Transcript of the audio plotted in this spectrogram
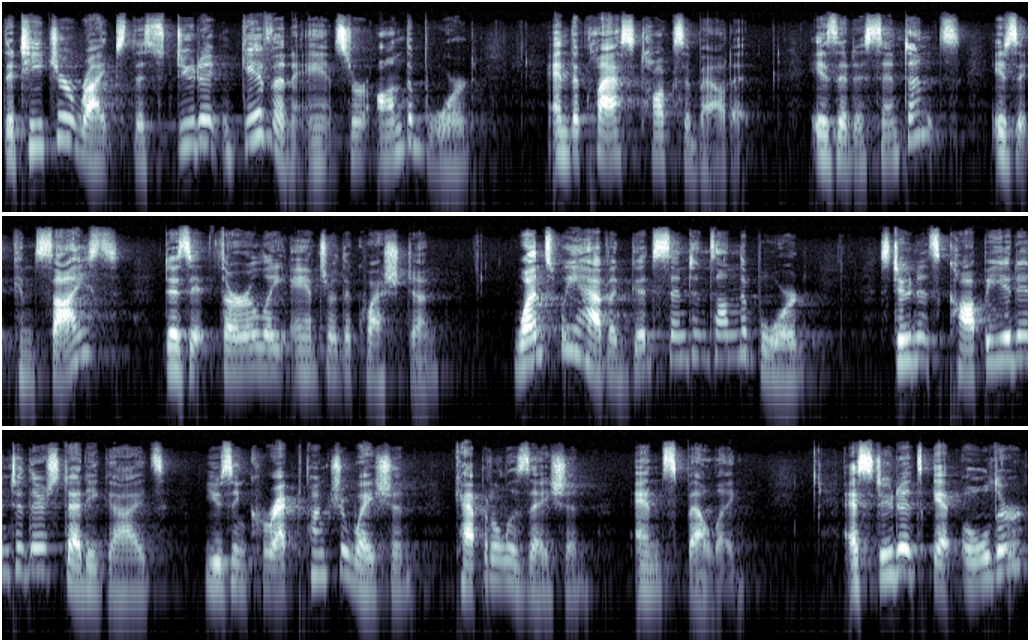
The teacher writes the student given answer on the board, and the class talks about it. Is it a sentence? Is it concise? Does it thoroughly answer the question? Once we have a good sentence on the board, students copy it into their study guides using correct punctuation, capitalization, and spelling. As students get older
